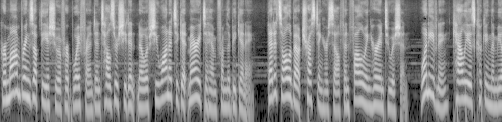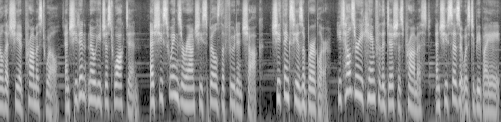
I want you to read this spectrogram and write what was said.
Her mom brings up the issue of her boyfriend and tells her she didn't know if she wanted to get married to him from the beginning. That it's all about trusting herself and following her intuition. One evening, Callie is cooking the meal that she had promised Will, and she didn't know he just walked in. As she swings around, she spills the food in shock. She thinks he is a burglar. He tells her he came for the dish as promised, and she says it was to be by 8.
